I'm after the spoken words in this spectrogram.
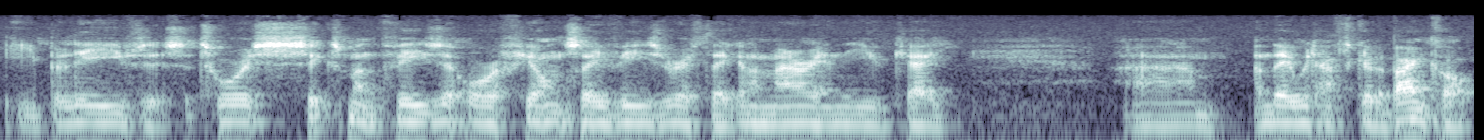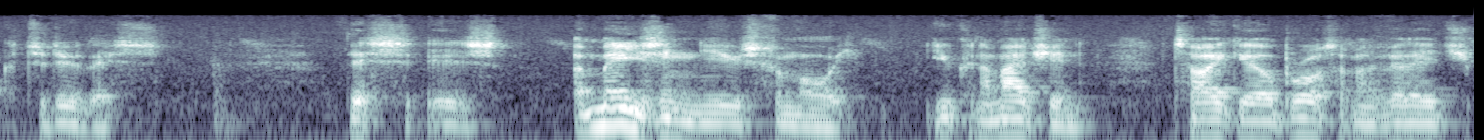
he believes it's a tourist six month visa or a fiance visa if they're going to marry in the UK. Um, and they would have to go to Bangkok to do this. This is amazing news for Moy. You can imagine, Thai girl brought up in a village,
